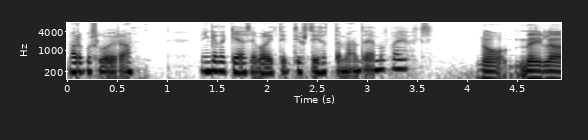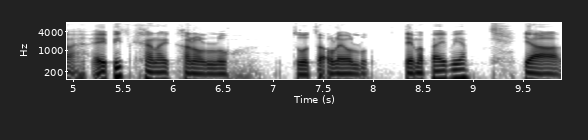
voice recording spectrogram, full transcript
Markus Luiraa. Minkä takia se valittit justiinsa tämän teemapäiväksi? No meillä ei pitkään aikaan ollut, tuota, ole ollut teemapäiviä ja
